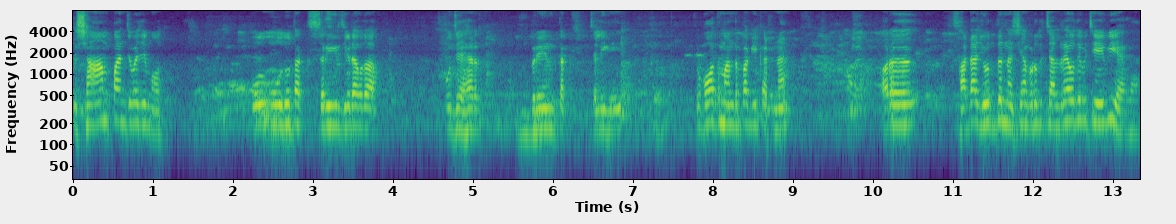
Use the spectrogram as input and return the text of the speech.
ਤੇ ਸ਼ਾਮ 5 ਵਜੇ ਮੌਤ ਉਹ ਉਦੋਂ ਤੱਕ ਸਰੀਰ ਜਿਹੜਾ ਉਹਦਾ, ਉਹ ਜ਼ਹਿਰ ਬ੍ਰੇਨ ਤੱਕ ਚਲੀ ਗਈ। ਸੋ ਬਹੁਤ ਮੰਦਭਾਗੀ ਘਟਨਾ ਹੈ। ਔਰ ਸਾਡਾ ਯੁੱਧ ਨਸ਼ਿਆਂ ਵਿਰੁੱਧ ਚੱਲ ਰਿਹਾ, ਉਹਦੇ ਵਿੱਚ ਇਹ ਵੀ ਹੈਗਾ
